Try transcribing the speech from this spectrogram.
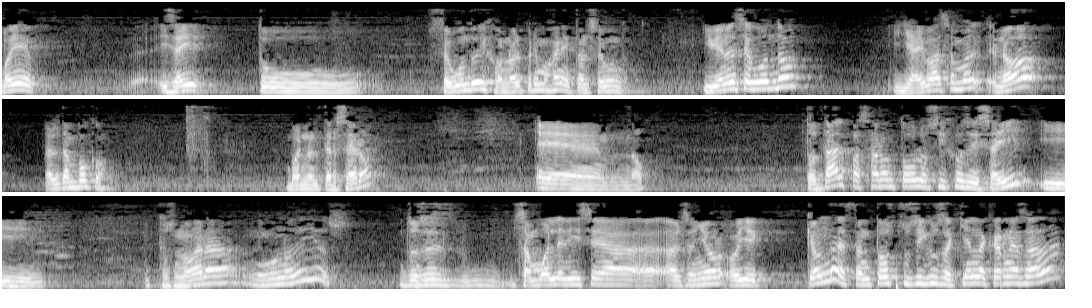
oye, Isaí, tu segundo hijo, no el primogénito, el segundo. Y viene el segundo, y ahí va Samuel, no, él tampoco. Bueno, el tercero, eh, no. Total, pasaron todos los hijos de Isaí y pues no era ninguno de ellos. Entonces Samuel le dice al Señor, oye, ¿qué onda? ¿Están todos tus hijos aquí en la carne asada?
